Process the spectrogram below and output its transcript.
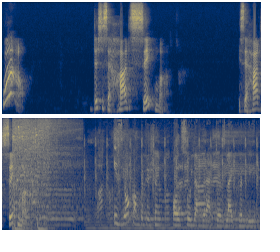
Wow! This is a hard sigma. It's a hard sigma. Is your competition also younger actors like Ranveer,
